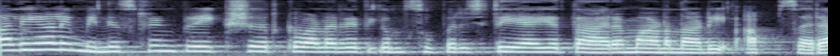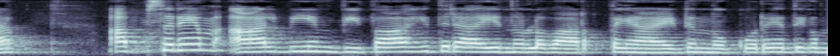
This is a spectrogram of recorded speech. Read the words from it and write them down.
മലയാളി മിനിസ്ക്രീൻ പ്രേക്ഷകർക്ക് വളരെയധികം സുപരിചിതയായ താരമാണ് നടി അപ്സര. അപ്സരയും ആൽബിയും വിവാഹിതരായി എന്നുള്ള വാർത്തയായിരുന്നു കുറേയധികം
